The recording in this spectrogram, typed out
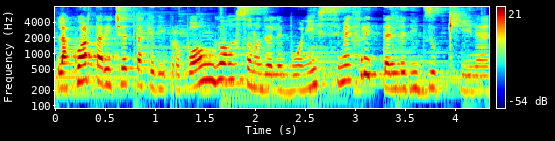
La quarta ricetta che vi propongo sono delle buonissime frittelle di zucchine.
